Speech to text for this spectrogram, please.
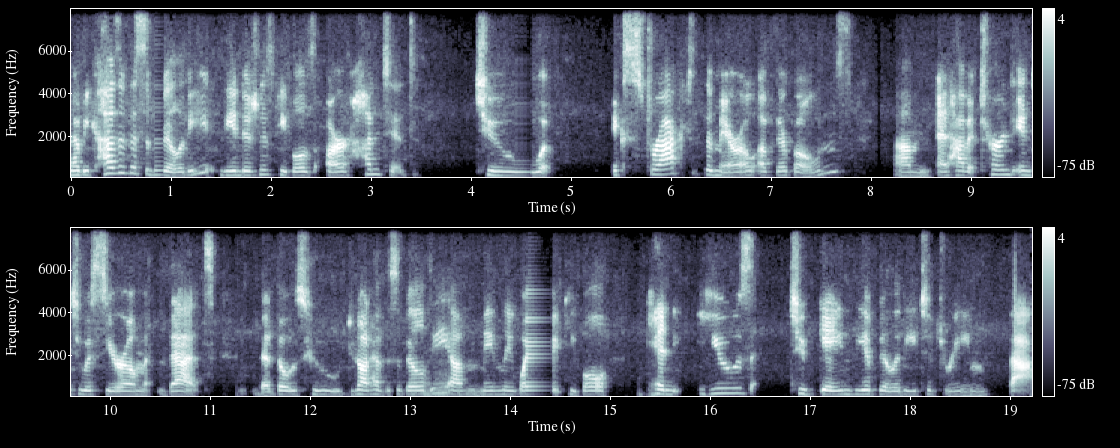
Now, because of this ability, the indigenous peoples are hunted to extract the marrow of their bones um, and have it turned into a serum that that those who do not have this ability, um, mainly white people, can use to gain the ability to dream back.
